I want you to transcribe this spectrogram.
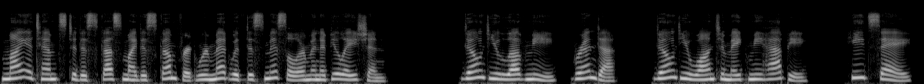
My attempts to discuss my discomfort were met with dismissal or manipulation. Don't you love me, Brenda? Don't you want to make me happy? He'd say,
